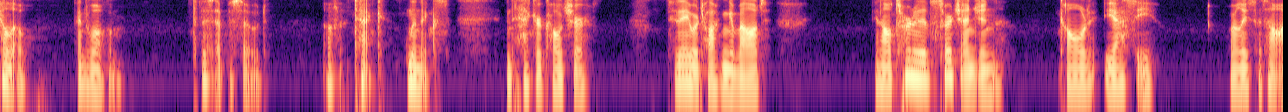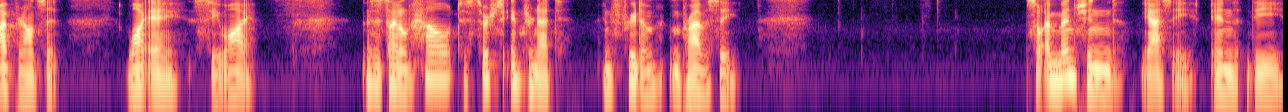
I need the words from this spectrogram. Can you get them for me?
Hello, and welcome to this episode of Tech, Linux, and Hacker Culture. Today we're talking about an alternative search engine called YaCy, or at least that's how I pronounce it Y A C Y. This is titled How to Search the Internet in Freedom and Privacy. So I mentioned YaCy in the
